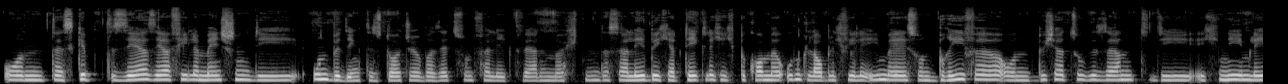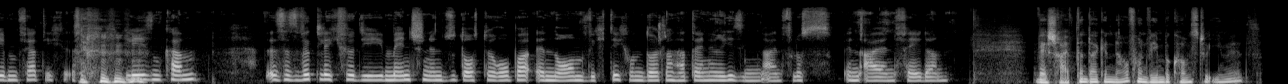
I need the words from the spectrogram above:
Und es gibt sehr, sehr viele Menschen, die unbedingt ins Deutsche übersetzt und verlegt werden möchten. Das erlebe ich ja täglich. Ich bekomme unglaublich viele E-Mails und Briefe und Bücher zugesandt, die ich nie im Leben fertig lesen kann es ist wirklich für die Menschen in Südosteuropa enorm wichtig und Deutschland hat einen riesigen Einfluss in allen Feldern. Wer schreibt dann da genau? Von wem bekommst du E-Mails?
